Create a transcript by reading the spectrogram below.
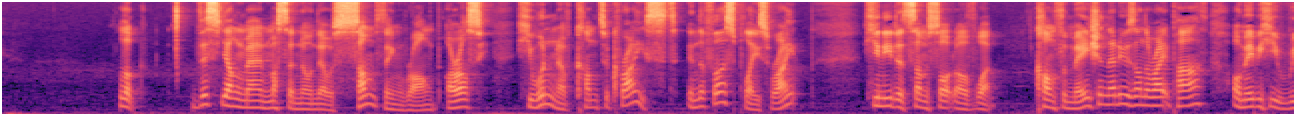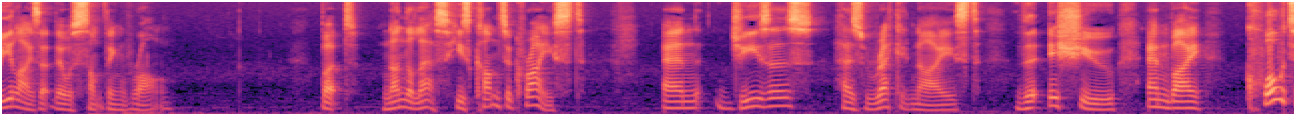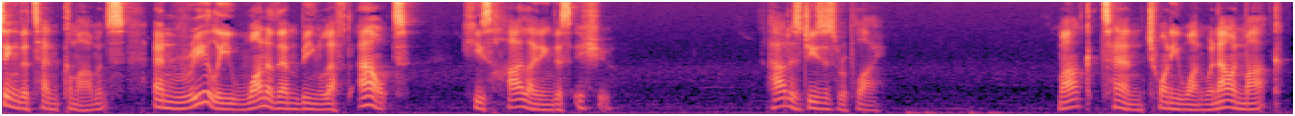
Look, this young man must have known there was something wrong, or else he wouldn't have come to Christ in the first place, right? He needed some sort of what? confirmation that he was on the right path, or maybe he realized that there was something wrong. But nonetheless, he's come to Christ, and Jesus has recognized the issue, and by quoting the Ten Commandments, and really one of them being left out, he's highlighting this issue. How does Jesus reply? Mark 10 21. We're now in Mark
